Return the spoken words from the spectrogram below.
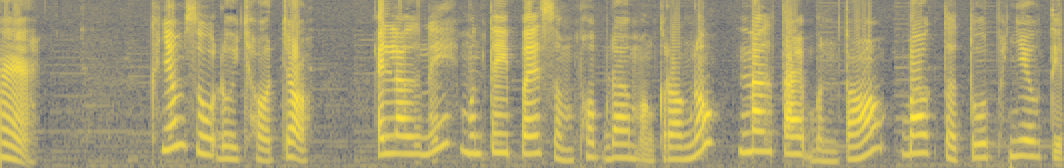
ថាខ្ញុំសួរដោយឆោតចុះឥឡូវនេះមន្ទីរពេទ្យសម្ភពដើមអង្ក្រងនោះ នៅតែបន្តបើកទទួលភ្ញៀវទៀត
